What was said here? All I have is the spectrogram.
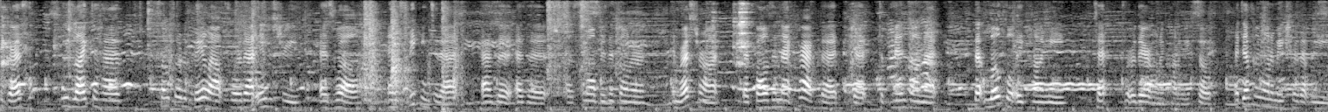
progress, we'd like to have some sort of bailout for that industry as well. And speaking to that, as a as a, a small business owner and restaurant that falls in that crack that that depends on that that local economy to, for their own economy. So I definitely want to make sure that we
